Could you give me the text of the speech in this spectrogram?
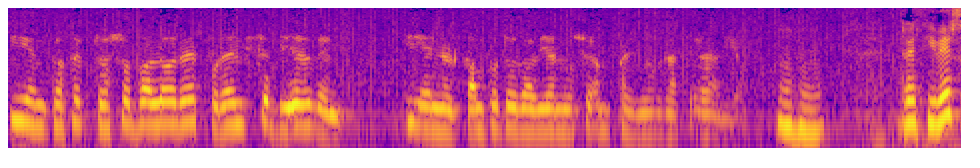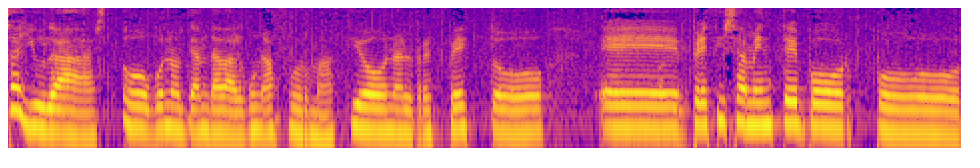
y entonces todos esos valores por ahí se pierden y en el campo todavía no se han perdido, gracias a Dios. ¿Recibes ayudas o bueno te han dado alguna formación al respecto eh, precisamente por, por,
